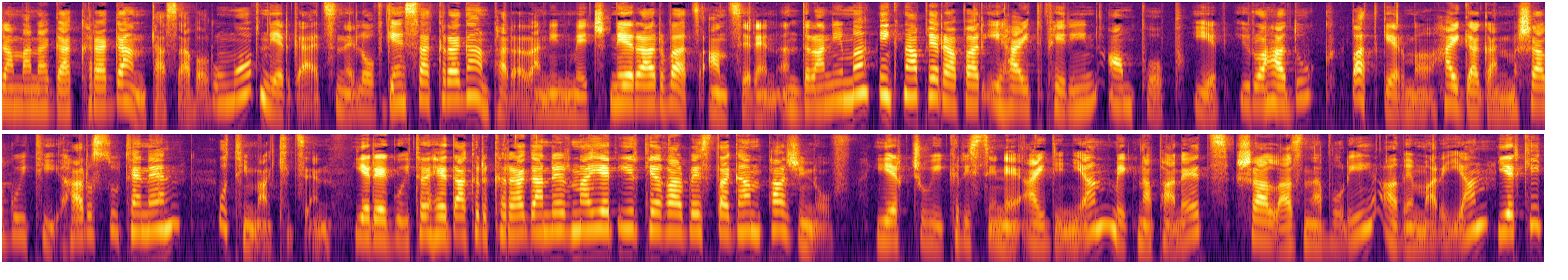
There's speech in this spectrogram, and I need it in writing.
ժամանակակրական տասավորումով ներկայացնելով Կենսակրական բարարանին մեջ ներառված անձերեն ընդրանիմը ինքնապերապար ի հայտ փերին ամփոփ եւ յուրահատուկ պատկերմը հայկական մշակույթի հարստութենեն ու թիմակից են։ Երեգույթը հետաքրքրական էր նաև իր գեղարվեստական բաժինով։ Երկչուի Քրիստինե Այդինյան մեկնաբանեց Շալ Ազնավուրի Ave Մարիան, երկիչ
